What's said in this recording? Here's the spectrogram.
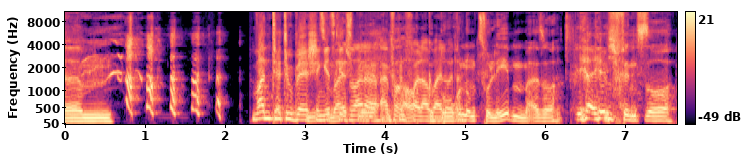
Ähm, Wand-Tattoo-Bashing, jetzt geht's weiter. einfach Ich bin auch voll dabei, geboren, Leute. um zu leben. Also Ja, eben. ich finde so,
